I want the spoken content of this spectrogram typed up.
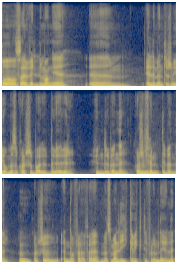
Og så er det veldig mange eh, elementer som vi jobber med, som kanskje bare berører 100 bønder. Kanskje 50 bønder. Kanskje enda færre, men som er like viktige for dem det gjelder.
